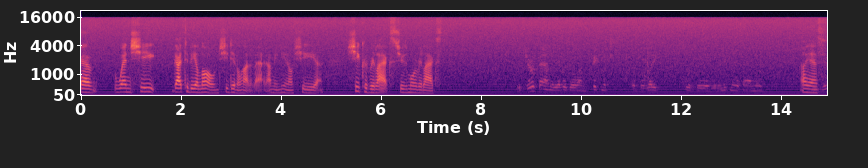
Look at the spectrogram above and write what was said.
um, when she got to be alone, she did a lot of that. I mean, you know, she uh, she could relax. She was more relaxed. Did your family ever go on picnics at the lake with the, with the family? Oh yes. We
